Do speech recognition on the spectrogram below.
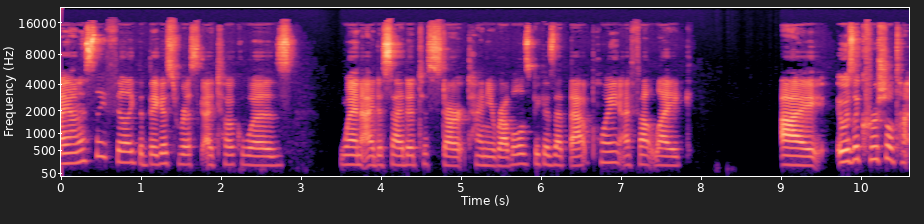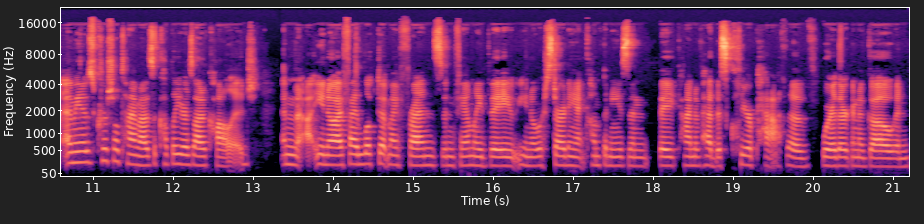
I honestly feel like the biggest risk I took was when I decided to start Tiny Rebels because at that point I felt like I it was a crucial time. I mean, it was a crucial time. I was a couple years out of college, and uh, you know, if I looked at my friends and family, they you know were starting at companies and they kind of had this clear path of where they're going to go and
